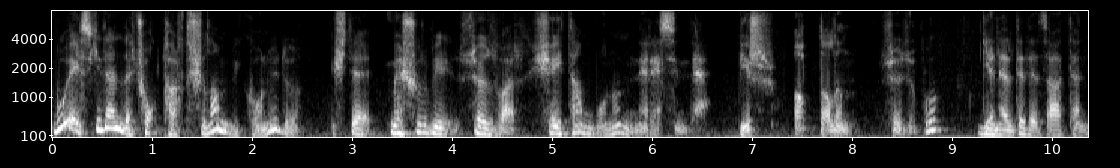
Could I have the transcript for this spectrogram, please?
Bu eskiden de çok tartışılan bir konuydu. İşte meşhur bir söz var. Şeytan bunun neresinde? Bir aptalın sözü bu. Genelde de zaten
